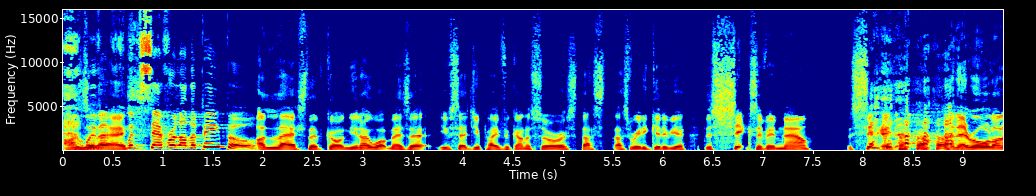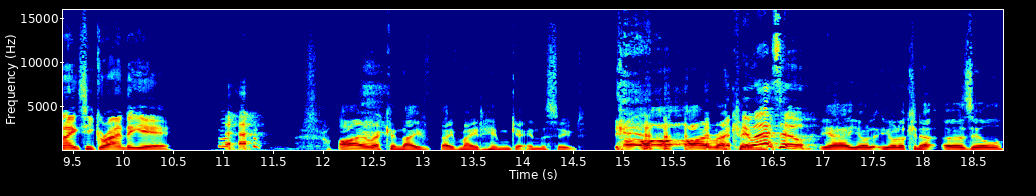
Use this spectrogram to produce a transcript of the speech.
unless, with a, with several other people. Unless they've gone, you know what, Mesut? You've said you pay for Gunnersaurus. That's that's really good of you. There's six of him now. The six, and they're all on eighty grand a year. I reckon they've they've made him get in the suit. I, I, I reckon. Ozil? Yeah, you're you're looking at Ozil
